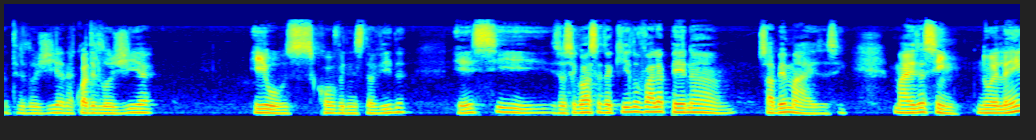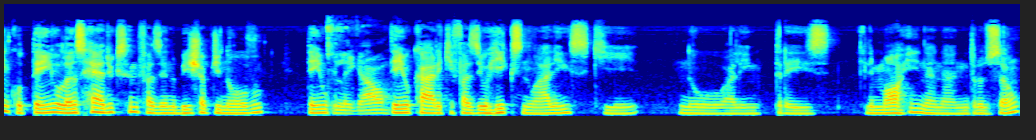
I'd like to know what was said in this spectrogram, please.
a trilogia, né, quadrilogia e os Covenants da vida. Esse, se você gosta daquilo, vale a pena saber mais, assim. Mas assim, no elenco tem o Lance Hendrickson fazendo Bishop de novo, tem o Que legal. tem o cara que fazia o Hicks no Aliens, que no Alien 3, ele morre né, na introdução.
